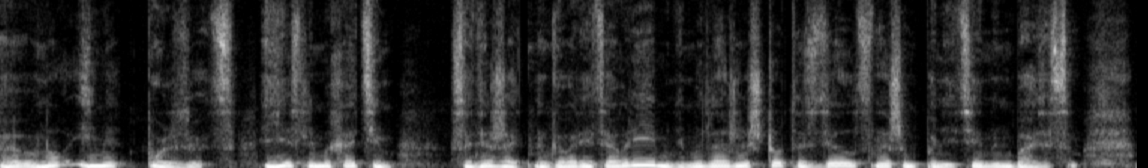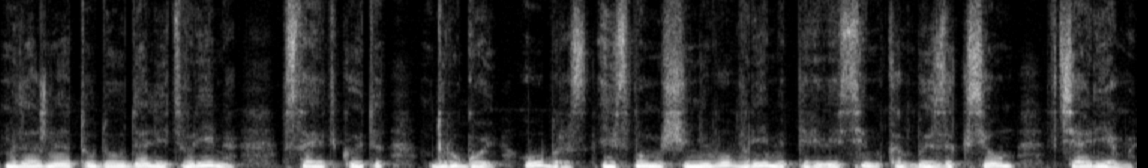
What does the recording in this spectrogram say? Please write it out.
но ими пользуется. И если мы хотим содержательно говорить о времени, мы должны что-то сделать с нашим понятийным базисом. Мы должны оттуда удалить время, вставить какой-то другой образ, и с помощью него время перевести ну, как бы из аксиом в теоремы.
